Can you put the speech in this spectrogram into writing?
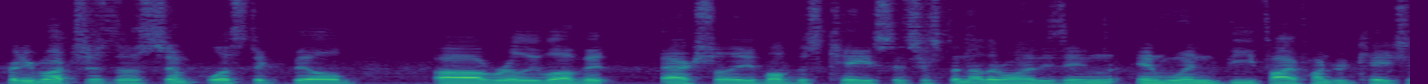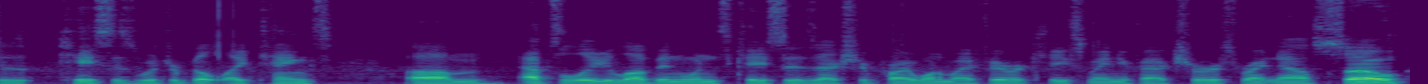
pretty much just a simplistic build, uh, really love it, actually, love this case. It's just another one of these in Inwin V500 cases, cases which are built like tanks. Um, absolutely love Inwin's cases, actually probably one of my favorite case manufacturers right now. So,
